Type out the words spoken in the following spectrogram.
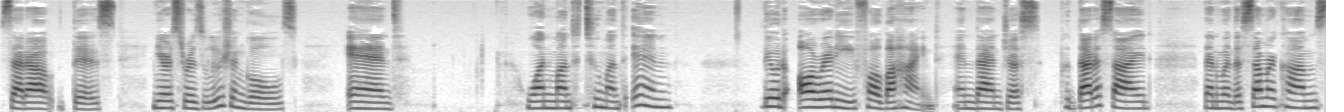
set out this nearest resolution goals, and one month, two month in, they would already fall behind, and then just put that aside then when the summer comes,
